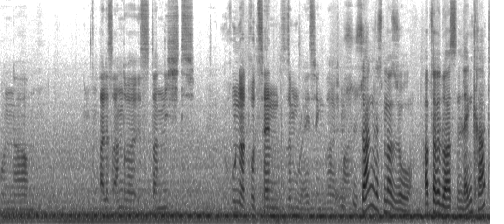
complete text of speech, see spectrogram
Und ähm, alles andere ist dann nicht 100% Sim-Racing, sag ich mal. Sagen wir es mal so. Hauptsache, du hast ein Lenkrad,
